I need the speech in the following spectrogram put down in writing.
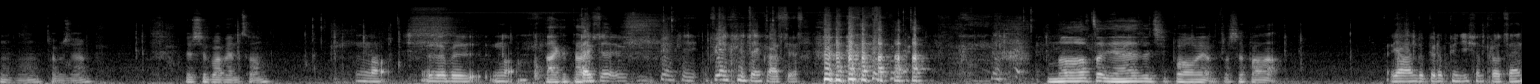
Mhm, dobrze. Już chyba wiem co. No, żeby, no. Tak, tak. Także piękny ten klas jest. No to nie, że ci powiem, proszę pana. Ja mam dopiero 50%.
